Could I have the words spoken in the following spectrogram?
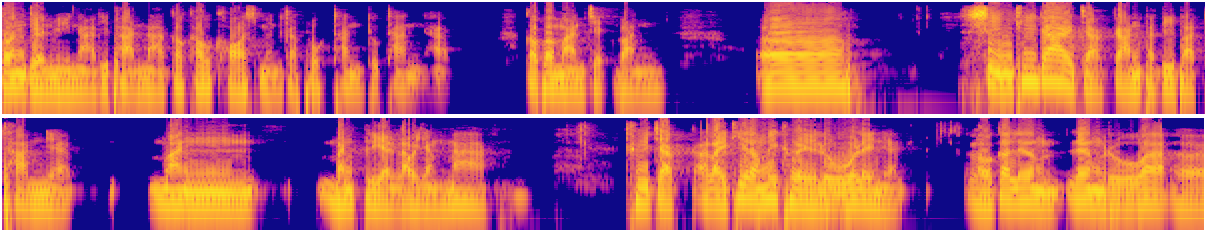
ต้นเดือนมีนาที่ผ่านมาก็เข้าคอร์สเหมือนกับพวกท่านทุกท่านครับ ก็ประมาณเจ็ดวันสิ่งที่ได้จากการปฏิบัติธรรมเนี่ยมัน มันเปลี่ยนเราอย่างมาก คือจากอะไรที่เราไม่เคยรู้เลยเนี่ย เราก็เริ่มเริ่มรู้ว่า เออ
